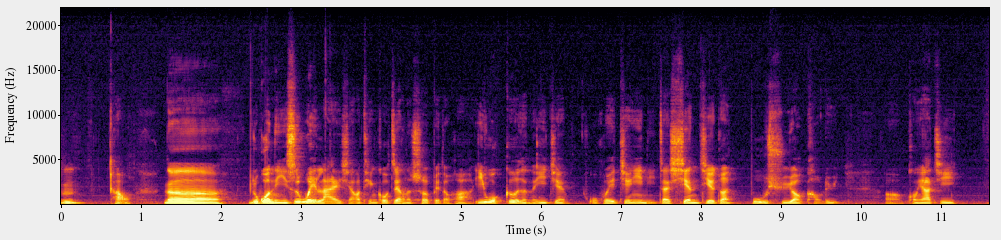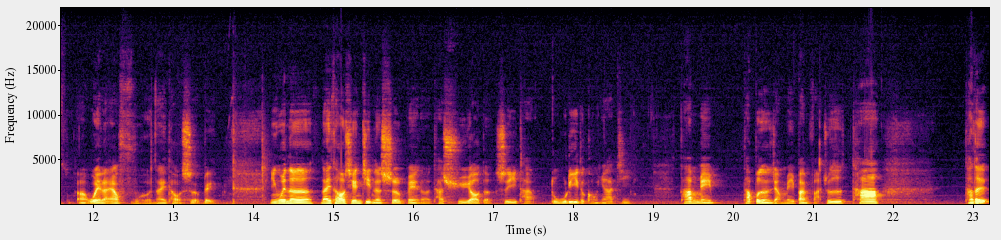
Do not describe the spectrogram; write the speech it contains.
嗯，好，那如果你是未来想要添购这样的设备的话，以我个人的意见，我会建议你在现阶段。不需要考虑，啊，空压机，啊，未来要符合那一套设备，因为呢，那一套先进的设备呢，它需要的是一台独立的空压机，它没，它不能讲没办法，就是它，它的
